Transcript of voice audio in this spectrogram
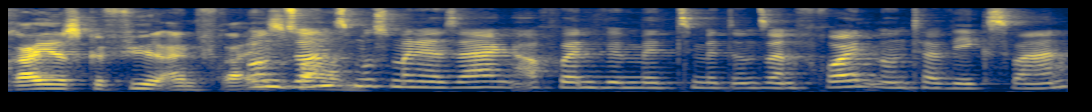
Freies Gefühl, ein freies Und sonst Fahren. muss man ja sagen, auch wenn wir mit, mit unseren Freunden unterwegs waren,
